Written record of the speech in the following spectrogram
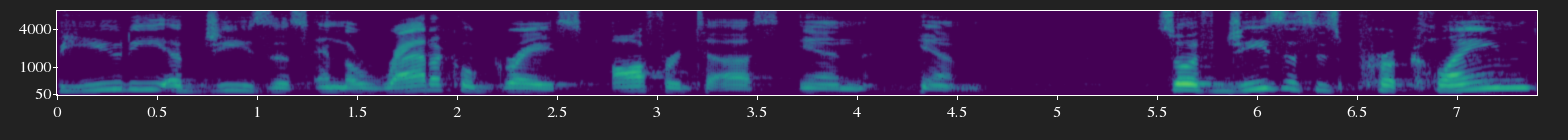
beauty of Jesus and the radical grace offered to us in him. So if Jesus is proclaimed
